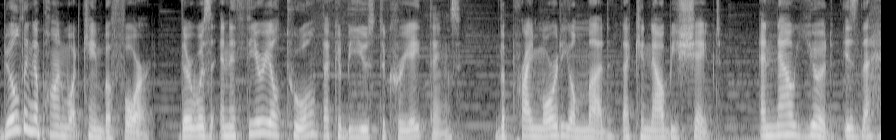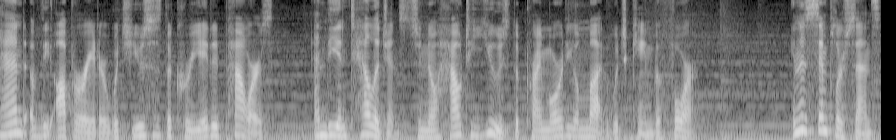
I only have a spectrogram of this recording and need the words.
Building upon what came before, there was an ethereal tool that could be used to create things, the primordial mud that can now be shaped, and now Yud is the hand of the operator which uses the created powers and the intelligence to know how to use the primordial mud which came before. In a simpler sense,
